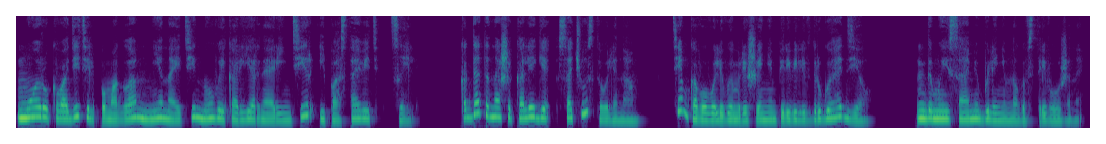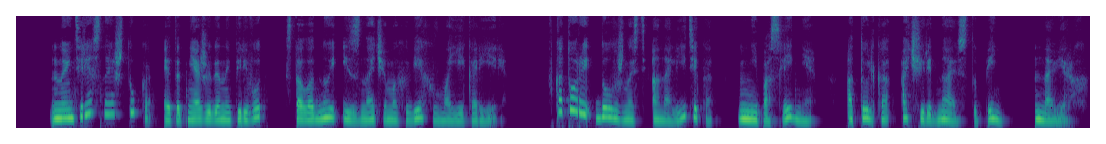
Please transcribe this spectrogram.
Мой руководитель помогла мне найти новый карьерный ориентир и поставить цель. Когда-то наши коллеги сочувствовали нам, тем, кого волевым решением перевели в другой отдел. Да мы и сами были немного встревожены. Но интересная штука, этот неожиданный перевод стал одной из значимых вех в моей карьере, в которой должность аналитика не последняя, а только очередная ступень наверх.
